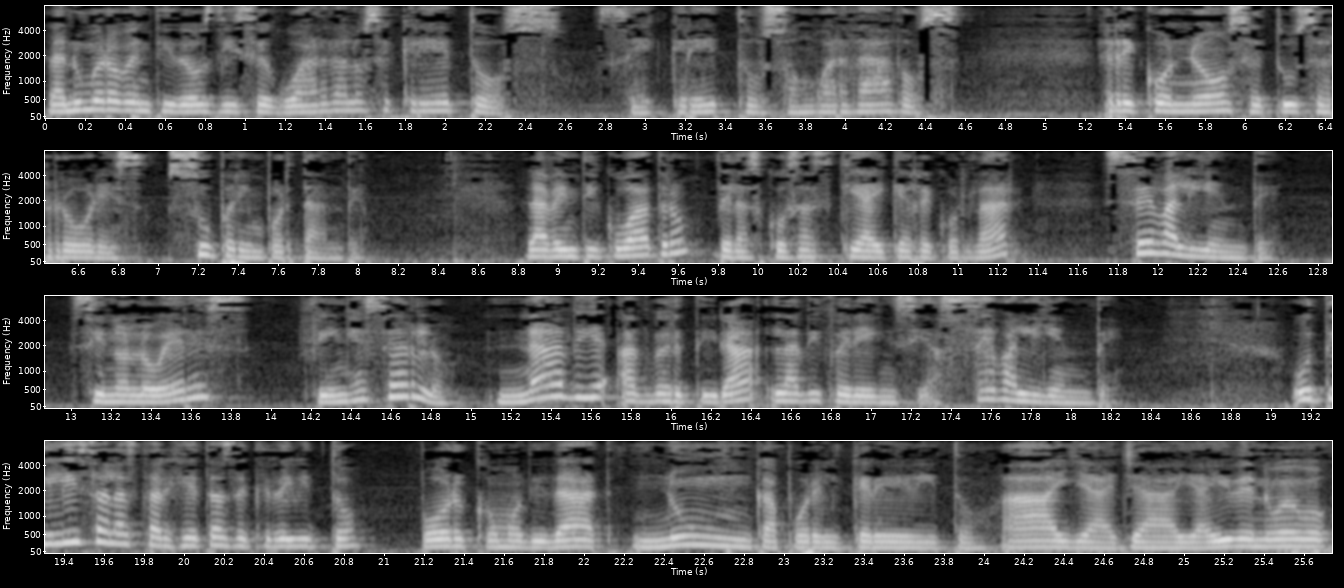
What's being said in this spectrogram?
La número 22 dice, guarda los secretos, secretos son guardados. Reconoce tus errores, súper importante. La 24, de las cosas que hay que recordar, sé valiente. Si no lo eres, finge serlo. Nadie advertirá la diferencia, sé valiente. Utiliza las tarjetas de crédito por comodidad, nunca por el crédito. Ay, ay, ay, ahí de nuevo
